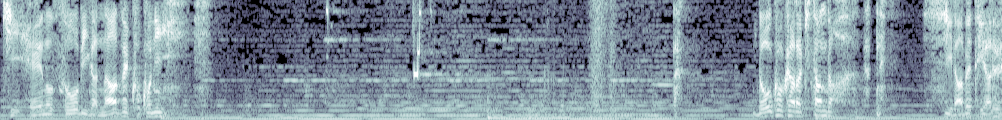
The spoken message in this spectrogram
騎兵の装備がなぜここに？こから来たんだ。調べてやる。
